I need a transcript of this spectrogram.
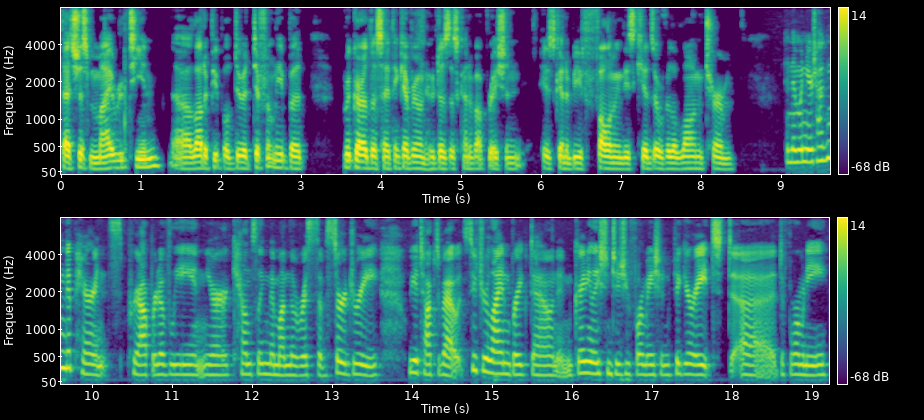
That's just my routine. Uh, a lot of people do it differently, but regardless, I think everyone who does this kind of operation is going to be following these kids over the long term and then when you're talking to parents preoperatively and you're counseling them on the risks of surgery, we had talked about suture line breakdown and granulation tissue formation, figure eight uh, deformity.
